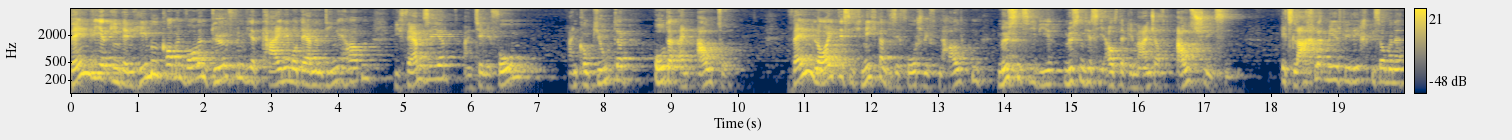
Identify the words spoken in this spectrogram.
wenn wir in den Himmel kommen wollen, dürfen wir keine modernen Dinge haben, wie Fernseher, ein Telefon, ein Computer oder ein Auto. Wenn Leute sich nicht an diese Vorschriften halten, müssen, sie wir, müssen wir sie aus der Gemeinschaft ausschließen. Jetzt lächeln wir vielleicht bei so einem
